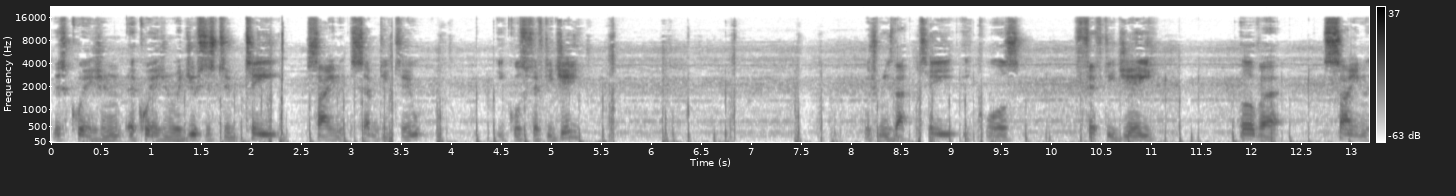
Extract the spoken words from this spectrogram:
this equation, equation reduces to t sine 72 equals 50g, which means that t equals 50g over sine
